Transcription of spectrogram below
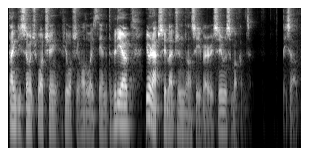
Thank you so much for watching. If you're watching all the way to the end of the video, you're an absolute legend. I'll see you very soon with some more content. Peace out.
